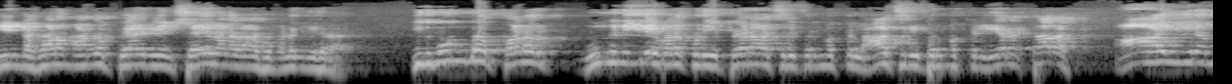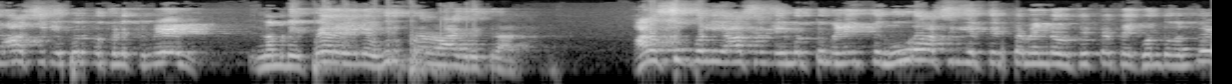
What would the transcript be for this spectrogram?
நீண்ட காலமாக பேரவையின் செயலாளராக விளங்குகிறார். இது போன்ற பலர் முன்னணியிலே வரக்கூடிய பேராசிரியர் பெருமக்கள் ஆசிரியர் பெருமக்கள் ஏறத்தாழ ஆயிரம் ஆசிரியர் பெருமக்களுக்கு மேல் நம்முடைய பேரவையிலே உறுப்பினராக இருக்கிறார். அரசு பள்ளி ஆசிரியர்களை மட்டும் இணைத்து நூறாசிரியர் திட்டம் என்ற ஒரு திட்டத்தை கொண்டு வந்து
